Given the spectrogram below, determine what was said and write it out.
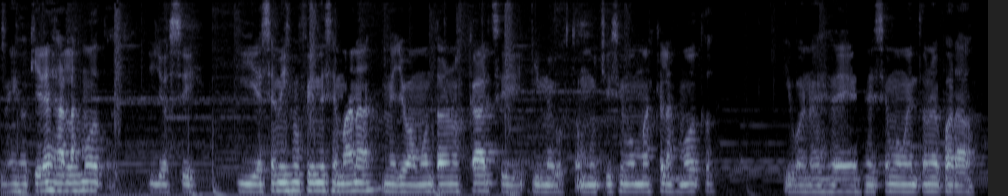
Y me dijo, ¿quieres dejar las motos? Y yo sí. Y ese mismo fin de semana me llevó a montar unos karts y, y me gustó muchísimo más que las motos. Y bueno, desde, desde ese momento no he parado.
